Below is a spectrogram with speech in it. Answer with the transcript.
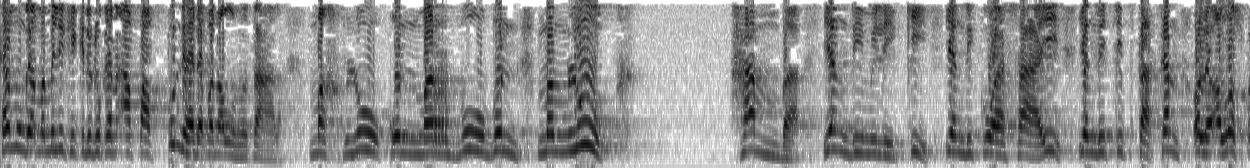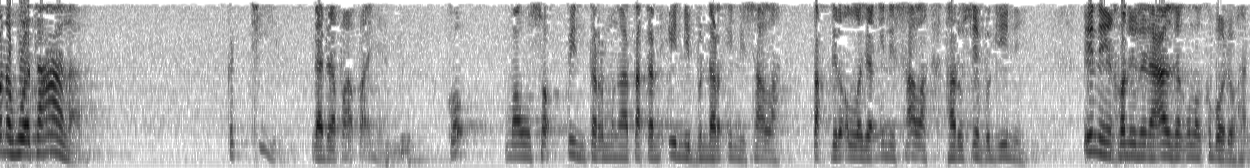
kamu gak memiliki kedudukan apa pun di hadapan Allah Taala. Makhlukun marbubun mamluk hamba yang dimiliki, yang dikuasai, yang diciptakan oleh Allah Subhanahu wa taala. Kecil, nggak ada apa-apanya. Kok mau sok pintar mengatakan ini benar, ini salah. Takdir Allah yang ini salah, harusnya begini. Ini khonilina azakullah kebodohan.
